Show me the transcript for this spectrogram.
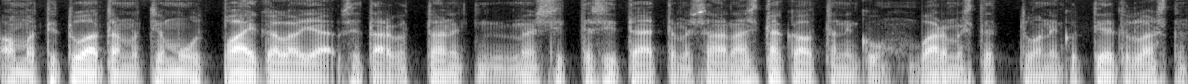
ammattituotannot ja muut paikalla ja se tarkoittaa nyt myös sitten sitä, että me saadaan sitä kautta niin kuin varmistettua niin kuin tietynlaista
